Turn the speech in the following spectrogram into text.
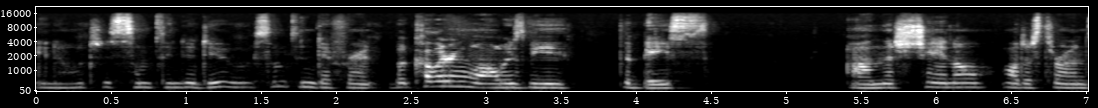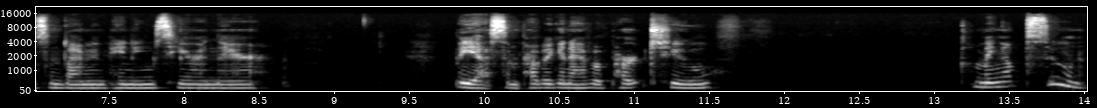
you know, just something to do, something different. But coloring will always be the base on this channel. I'll just throw in some diamond paintings here and there. But yes, I'm probably going to have a part two coming up soon.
